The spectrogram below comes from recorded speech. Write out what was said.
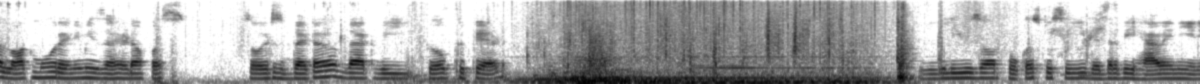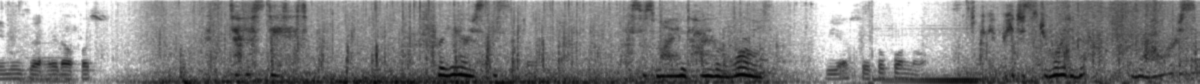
A lot more enemies ahead of us. So it's better that we go prepared. We will use our focus to see whether we have any enemies ahead of us. It's devastated. For years, this. This was my entire world. We are safer for now. I could be destroyed in, in hours.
